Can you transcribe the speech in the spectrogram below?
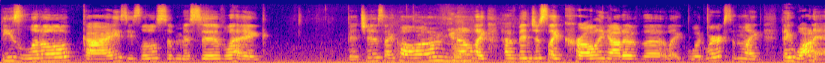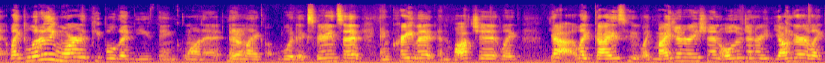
these little guys, these little submissive, like, bitches I call them, you know, Mhm. like have been just like crawling out of the like woodworks and like they want it. Like literally more people than you think want it Yeah. and like would experience it and crave it and watch it. Like yeah, like guys who like my generation, older generation, younger, like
